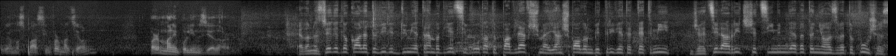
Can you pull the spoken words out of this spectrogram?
duke mos pas informacion, Për manipulim zgjedhor. Edhe në zgjedhjet lokale të vitit dy mijë e trembëdhjetë si vota të pavlefshme janë shpallur mbi tridhjetë e tetë mijë, gjë e cila rrit shqetësimin edhe të njohësve të fushës.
